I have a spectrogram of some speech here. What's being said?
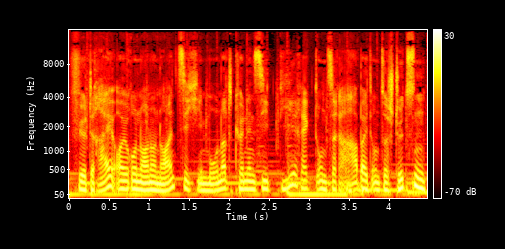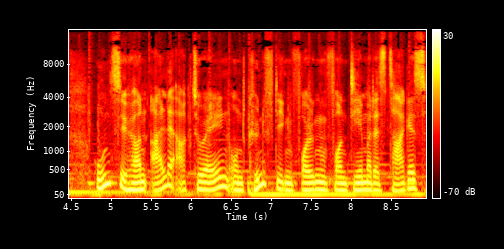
Für 3,99 Euro im Monat können Sie direkt unsere Arbeit unterstützen und Sie hören alle aktuellen und künftigen Folgen von Thema des Tages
